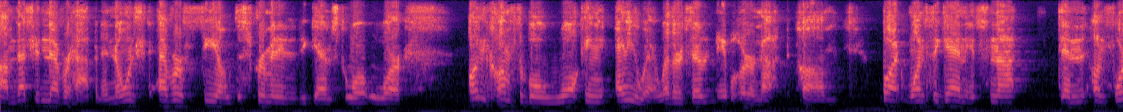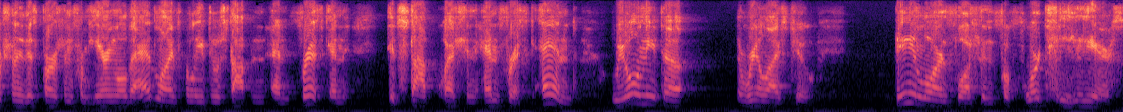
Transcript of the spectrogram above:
Um, that should never happen, and no one should ever feel discriminated against or, or uncomfortable walking anywhere, whether it's their neighborhood or not. Um, but once again, it's not. And unfortunately, this person, from hearing all the headlines, believed it was stop and, and frisk, and it's stop, question, and frisk. And we all need to realize too being in law enforcement for 14 years,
